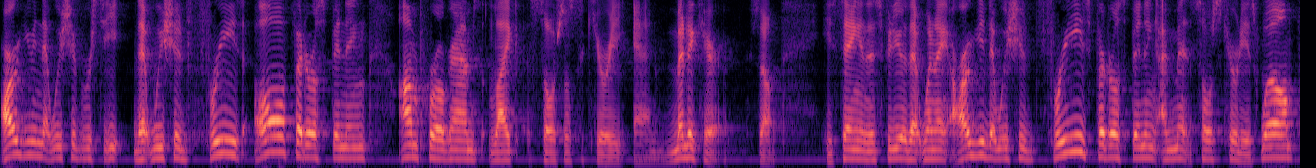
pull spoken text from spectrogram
arguing that we should receive, that we should freeze all federal spending on programs like Social Security and Medicare. So He's saying in this video that when I argued that we should freeze federal spending, I meant Social Security as well.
